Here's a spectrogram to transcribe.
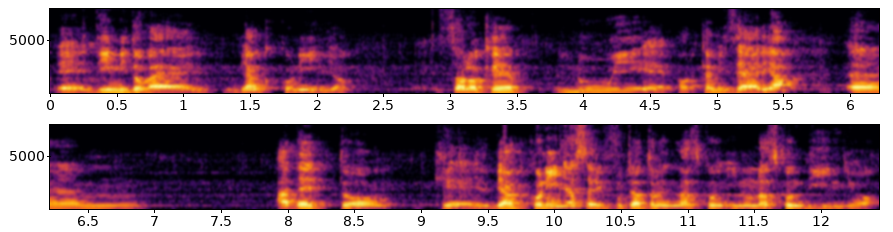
e dimmi dov'è il bianco coniglio. Solo che lui, e porca miseria, ehm, ha detto che il bianconiglio si è rifugiato in un nascondiglio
